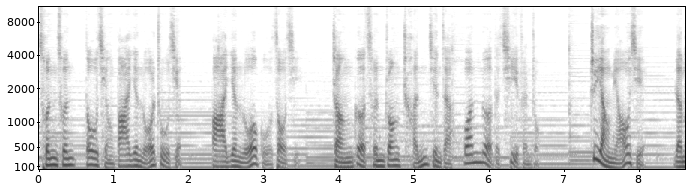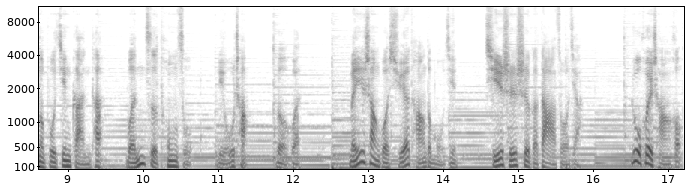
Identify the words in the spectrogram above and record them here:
村村都请八音锣助兴，八音锣鼓奏起，整个村庄沉浸在欢乐的气氛中。这样描写，人们不禁感叹：文字通俗、流畅、乐观。没上过学堂的母亲，其实是个大作家。入会场后，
